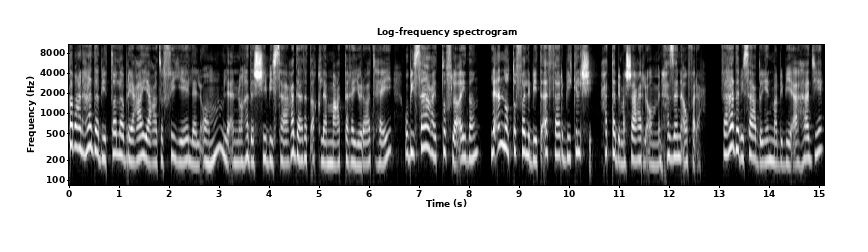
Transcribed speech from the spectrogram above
طبعا هذا بيتطلب رعاية عاطفية للأم لأنه هذا الشيء بيساعدها تتأقلم مع التغيرات هي وبيساعد طفلة أيضا لأنه الطفل بيتأثر بكل شيء حتى بمشاعر الأم من حزن أو فرح. فهذا بيساعده ينمى ببيئة هادية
